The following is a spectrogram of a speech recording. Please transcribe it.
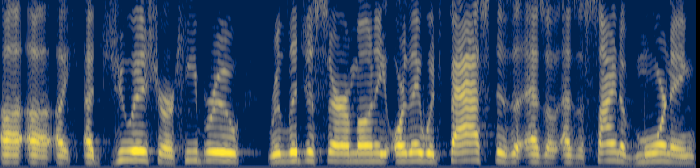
a, a, a Jewish or Hebrew religious ceremony, or they would fast as a, as, a, as a sign of mourning,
